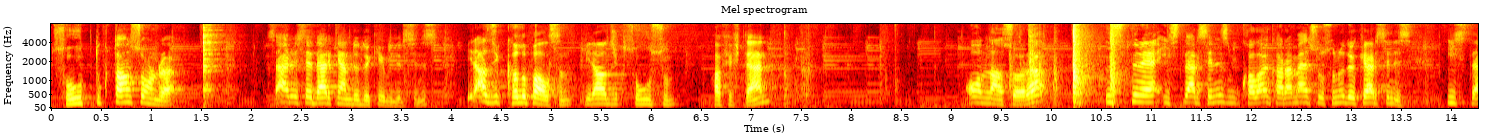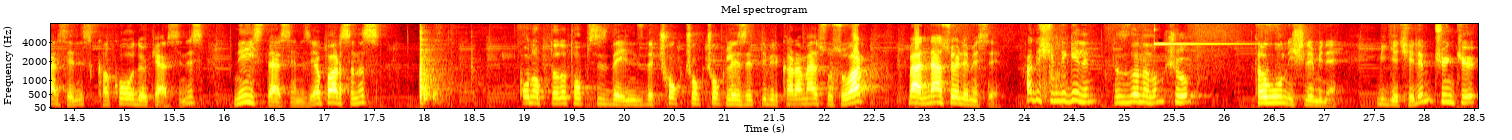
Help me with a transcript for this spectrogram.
soğuttuktan sonra servis ederken de dökebilirsiniz. Birazcık kalıp alsın, birazcık soğusun hafiften. Ondan sonra üstüne isterseniz bu kalan karamel sosunu dökersiniz. İsterseniz kakao dökersiniz. Ne isterseniz yaparsınız. O noktada top sizde. Elinizde çok çok çok lezzetli bir karamel sosu var. Benden söylemesi. Hadi şimdi gelin hızlanalım şu tavuğun işlemine bir geçelim. Çünkü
